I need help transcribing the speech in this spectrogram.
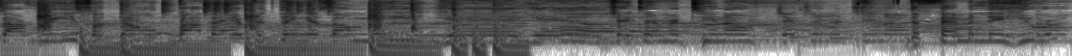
Is I read. So don't bother, everything is on me. Yeah, yeah. Jack Tarantino, Jack Tarantino, the family hero.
